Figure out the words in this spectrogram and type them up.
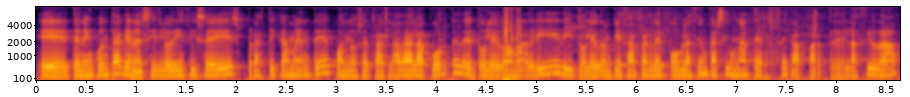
eh, ten en cuenta que en el siglo XVI prácticamente cuando se traslada la corte de Toledo a Madrid y Toledo empieza a perder población, casi una tercera parte de la ciudad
